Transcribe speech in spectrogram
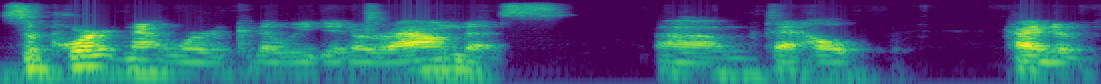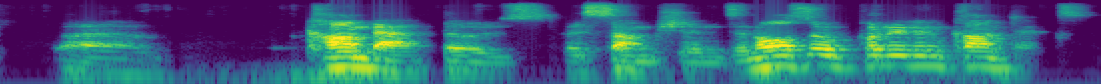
support network that we did around us um, to help kind of uh, combat those assumptions and also put it in context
